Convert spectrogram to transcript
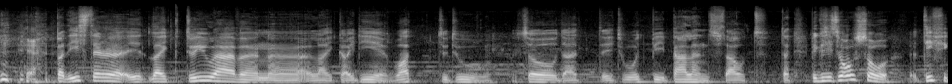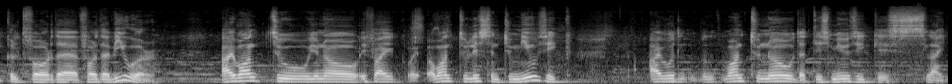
yeah. But is there like do you have an uh, like idea what to do so that it would be balanced out? That because it's also difficult for the for the viewer. I want to you know if I, I want to listen to music, I would want to know that this music is like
